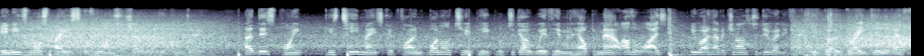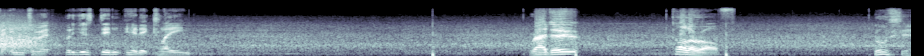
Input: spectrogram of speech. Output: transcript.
He needs more space if he wants to show what he can do. At this point, his teammates could find one or two people to go with him and help him out. Otherwise, he won't have a chance to do anything. He put a great deal of effort into it, but he just didn't hit it clean. Radu Kolarov. Bullshit.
